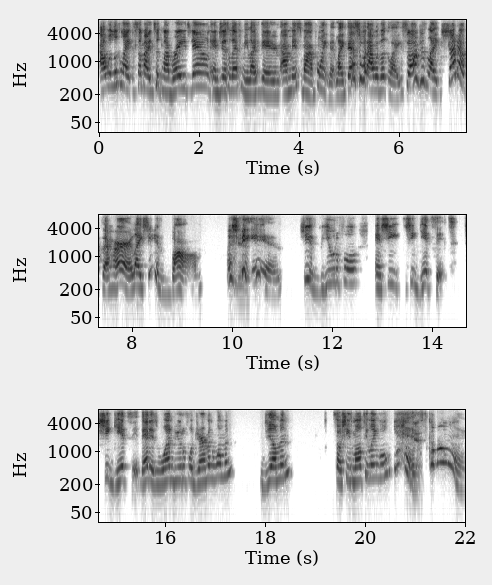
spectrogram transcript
I would look like somebody took my braids down and just left me like that, and I missed my appointment. Like that's what I would look like. So I'm just like, shout out to her. Like she is bomb. She yeah. is. She is beautiful, and she she gets it. She gets it. That is one beautiful German woman, German. So she's multilingual. Yes, yes. come on.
